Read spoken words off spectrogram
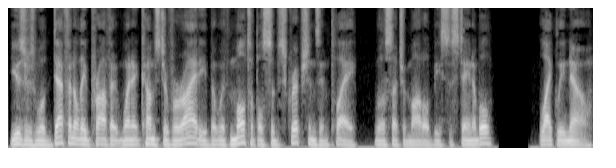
Users will definitely profit when it comes to variety, but with multiple subscriptions in play, will such a model be sustainable? Likely no.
